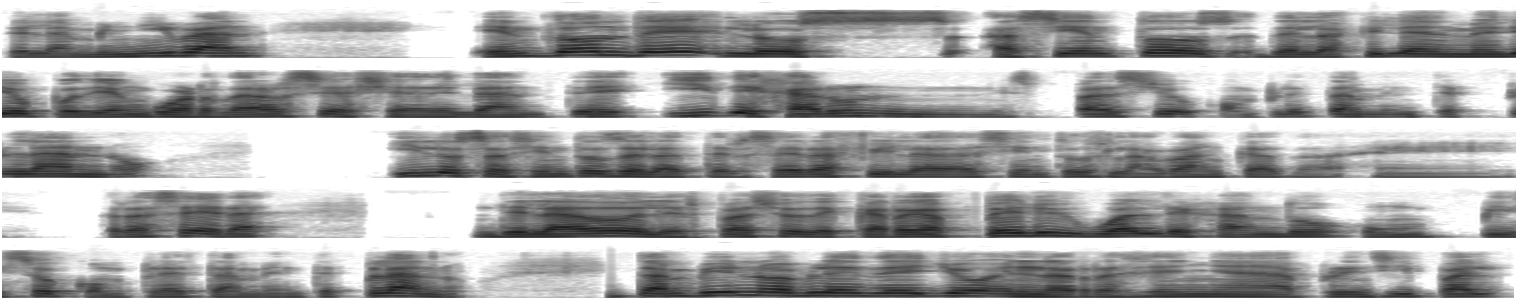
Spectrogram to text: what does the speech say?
de la minivan en donde los asientos de la fila en medio podían guardarse hacia adelante y dejar un espacio completamente plano, y los asientos de la tercera fila de asientos, la banca eh, trasera, del lado del espacio de carga, pero igual dejando un piso completamente plano. También no hablé de ello en la reseña principal,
